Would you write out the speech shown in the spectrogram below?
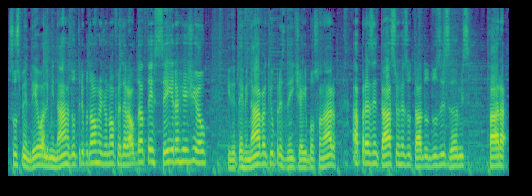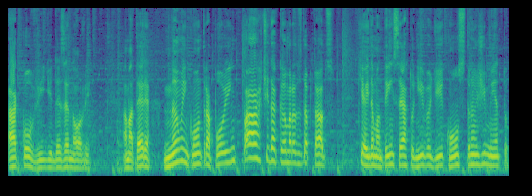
suspendeu a liminar do Tribunal Regional Federal da Terceira Região, que determinava que o presidente Jair Bolsonaro apresentasse o resultado dos exames para a Covid-19. A matéria não encontra apoio em parte da Câmara dos Deputados. que ainda mantém certo nível de constrangimento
